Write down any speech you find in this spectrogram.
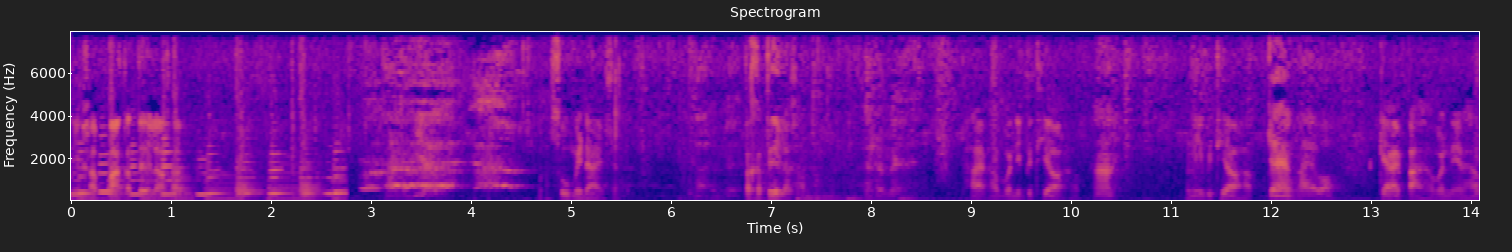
นี่ครับปักก็ตื่นแล้วครับ สู้ไม่ได้สัตว์ปักก็ตื่นแล้วครับทำไมถ่ายครับวันนี้ไปเที่ยวครับ ฮะ วันนี้ไปเที่ยวครับ แกล้งใครบอกแก้ไอ้ปักครับวันนี้นะครับ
